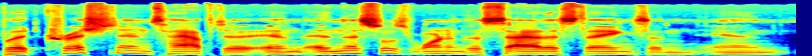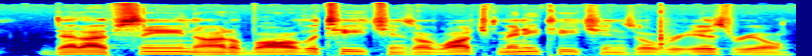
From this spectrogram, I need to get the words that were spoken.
But Christians have to and, and this was one of the saddest things and, and that I've seen out of all the teachings. I've watched many teachings over Israel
